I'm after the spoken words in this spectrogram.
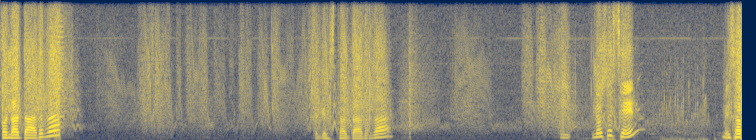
Bona tarda. Aquesta tarda. No se sent? Més a...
